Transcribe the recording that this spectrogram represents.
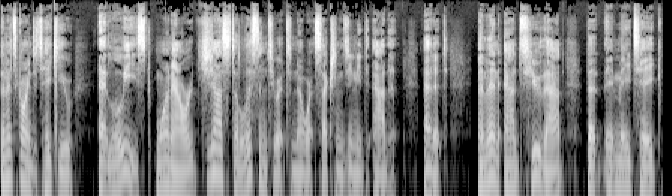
then it's going to take you at least 1 hour just to listen to it to know what sections you need to add it, edit. And then add to that that it may take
